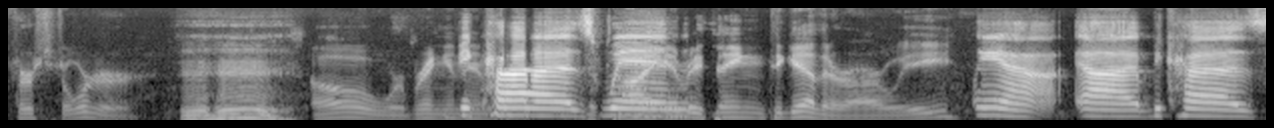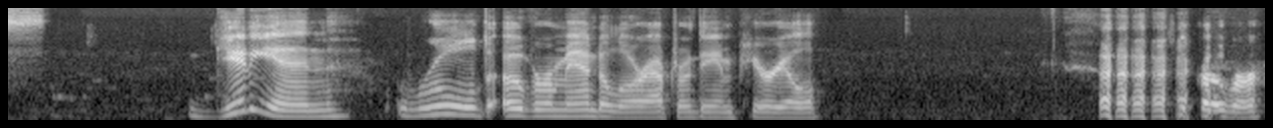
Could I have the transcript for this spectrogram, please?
first order. Hmm Oh, we're bringing in because we're tying when everything together, are we? yeah, uh, because Gideon ruled over Mandalore after the Imperial took over.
